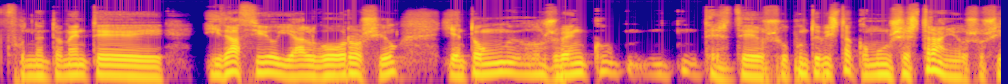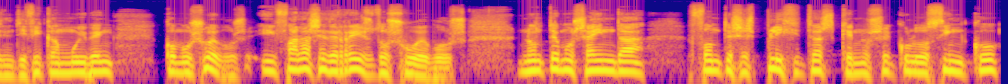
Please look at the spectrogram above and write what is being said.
fundamentalmente Idacio e algo Orosio, e entón os ven desde o seu punto de vista como uns extraños, os identifican moi ben como suevos, e falase de reis dos suevos. Non temos aínda fontes explícitas que no século V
